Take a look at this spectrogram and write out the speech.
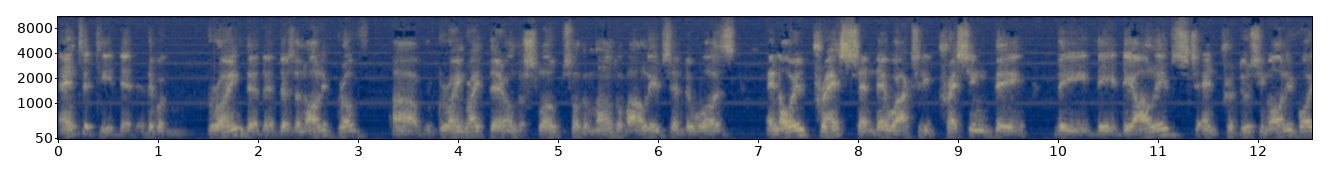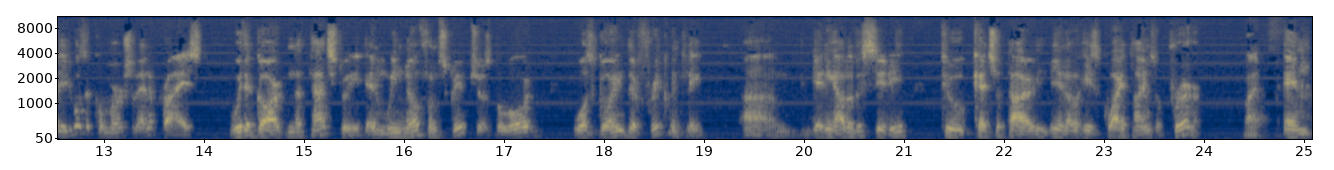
entity that they were growing. The, the, there's an olive grove uh, growing right there on the slopes of the Mount of Olives, and there was an oil press, and they were actually pressing the the, the, the olives and producing olive oil. It was a commercial enterprise with a garden attached to it. And we know from scriptures the Lord was going there frequently, um, getting out of the city to catch a time, you know, his quiet times of prayer. Right. And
